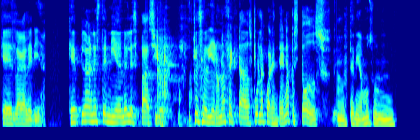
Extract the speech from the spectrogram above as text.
qué es la galería. ¿Qué planes tenía en el espacio que se vieron afectados por la cuarentena? Pues todos. Teníamos un,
